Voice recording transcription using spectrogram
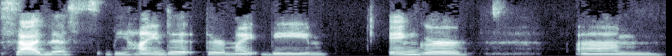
sadness behind it. There might be anger. Um,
